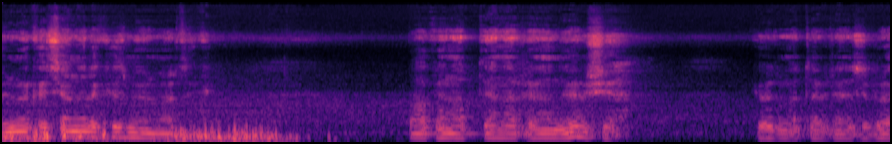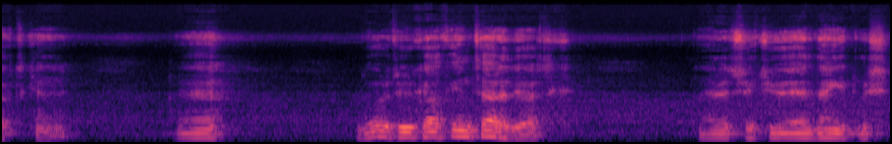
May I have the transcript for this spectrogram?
Ölüme kaçanlara kızmıyorum artık. Balkan atlayanlar falan diyormuş ya. Gördüm hatta bir tanesi bıraktı kendini. Ee, doğru Türk halkı intihar ediyor artık. Evet çünkü elden gitmiş.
